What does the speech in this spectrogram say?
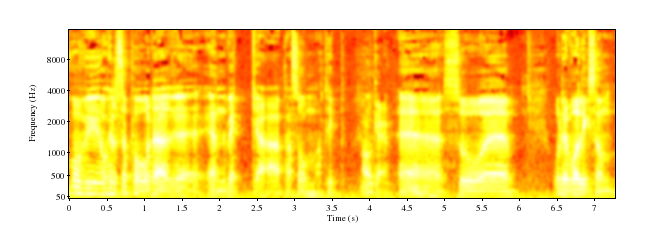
var vi och hälsade på där eh, en vecka per sommar typ. Okej. Eh, Så, eh, och det var liksom,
